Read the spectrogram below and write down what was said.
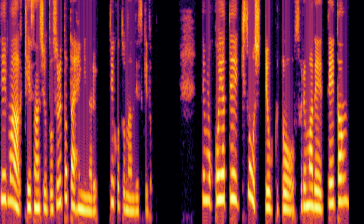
で、まあ、計算しようとすると大変になるっていうことなんですけど。でもこうやって基礎を知っておくと、それまで低タン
